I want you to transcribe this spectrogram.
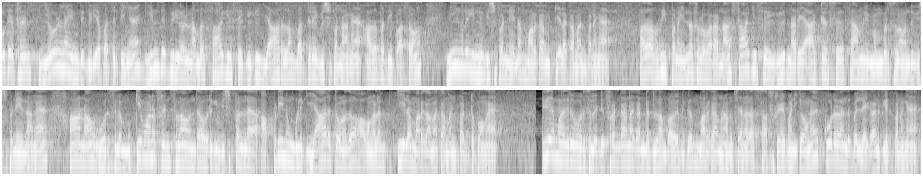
ஓகே ஃப்ரெண்ட்ஸ் எவ்வளோ இந்த வீடியோ பார்த்துருப்பீங்க? இந்த வீடியோவில் நம்ம சாகிர் சேக்குக்கு யாரெல்லாம் பர்த்டே விஷ் பண்ணாங்க? அதை பற்றி பார்த்தோம். நீங்களும் இன்னும் விஷ் பண்ணீங்கன்னா மறக்காமல் கீழே கமெண்ட் பண்ணுங்கள் அதாவது இப்போ நான் என்ன சொல்ல வரேன்னா ஷாகிர் சேக்குக்கு நிறைய ஆக்டர்ஸு ஃபேமிலி மெம்பர்ஸ்லாம் வந்து விஷ் பண்ணியிருந்தாங்க. ஆனால் ஒரு சில முக்கியமான ஃப்ரெண்ட்ஸ்லாம் வந்து அவருக்கு விஷ் பண்ணல. அப்படின்னு உங்களுக்கு யாரை தோணுதோ அவங்களாம் கீழே மறக்காமல் கமெண்ட் பண்ணிட்டு போங்க. இதே மாதிரி ஒரு சில டிஃப்ரெண்ட்டான கண்டென்ட்லாம் பார்க்குறதுக்கு மறக்காமல் நம்ம சேனலை சப்ஸ்கிரைப் பண்ணிக்கோங்க. கூடவே அந்த பெல் ஐக்கான் கிளிக் பண்ணுங்கள்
